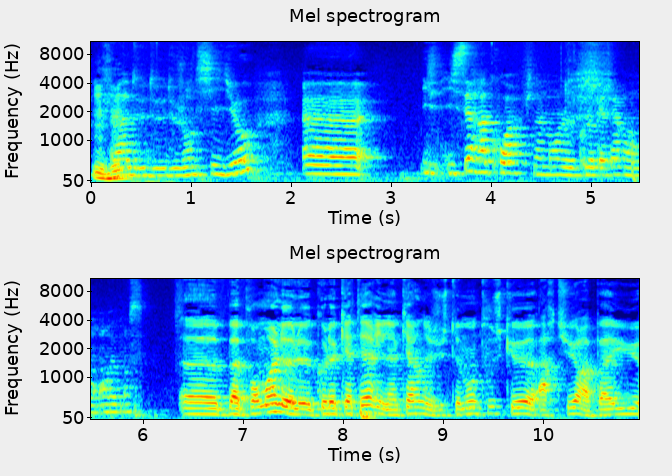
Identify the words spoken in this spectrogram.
mhm. de, de, gentil idiot. Il, sert à quoi finalement le colocataire en, réponse? Bah, Pour moi, le, le, colocataire, il incarne justement tout ce que Arthur n'a pas eu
